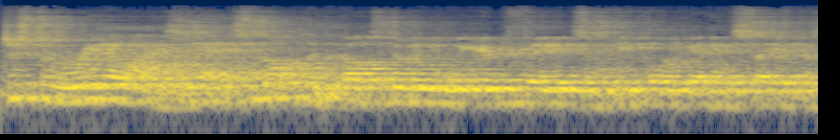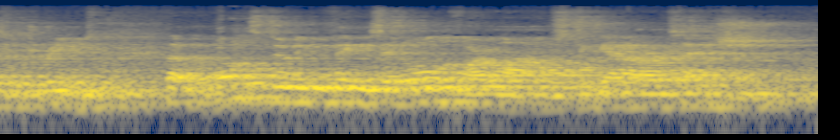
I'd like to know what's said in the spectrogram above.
Just to realize, yeah, it's not that God's doing weird things and people are getting saved as a dream. No, God's doing things in all of our lives to get our attention.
